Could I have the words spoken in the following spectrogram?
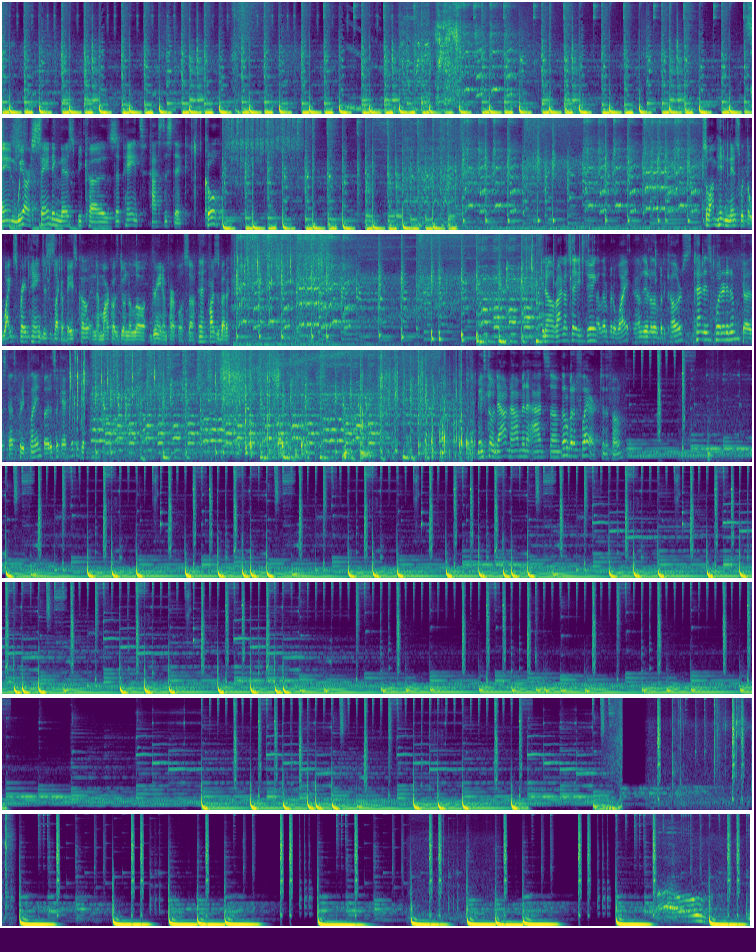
And we are sanding this because... The paint has to stick. Cool. So I'm hitting this with the white spray paint just as like a base coat and then Marko's doing the little green and purple. So eh, ours is better. You know, Rhino said he's doing a little bit of white, and I'm doing a little bit of colors. Kind of disappointed in him, because that's pretty plain, but it's okay. It's okay. Base go down, now I'm gonna add some little bit of flair to the phone.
